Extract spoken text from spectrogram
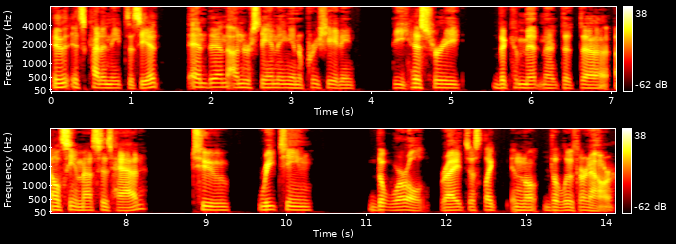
it, it's kind of neat to see it. And then understanding and appreciating the history, the commitment that the LCMS has had to reaching the world, right? Just like in the, the Lutheran hour,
